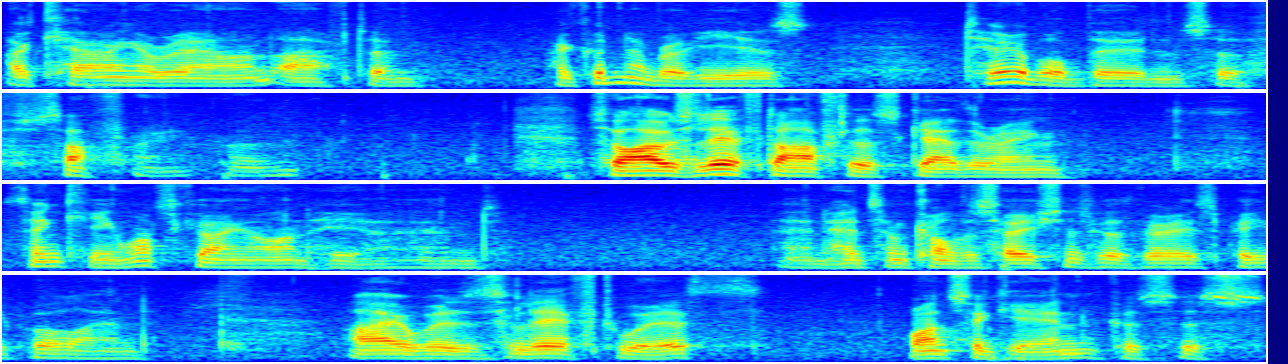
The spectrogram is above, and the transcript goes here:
are carrying around after a good number of years terrible burdens of suffering. So I was left after this gathering thinking, what's going on here? And, and had some conversations with various people, and I was left with, once again, because this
